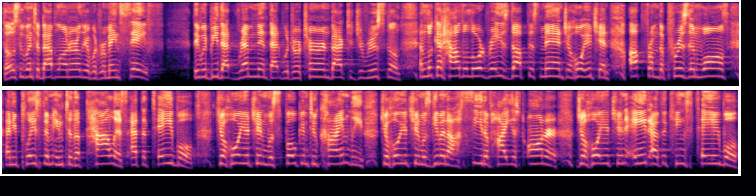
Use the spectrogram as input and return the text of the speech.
Those who went to Babylon earlier would remain safe. They would be that remnant that would return back to Jerusalem. And look at how the Lord raised up this man, Jehoiachin, up from the prison walls and he placed him into the palace at the table. Jehoiachin was spoken to kindly. Jehoiachin was given a seat of highest honor. Jehoiachin ate at the king's table.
